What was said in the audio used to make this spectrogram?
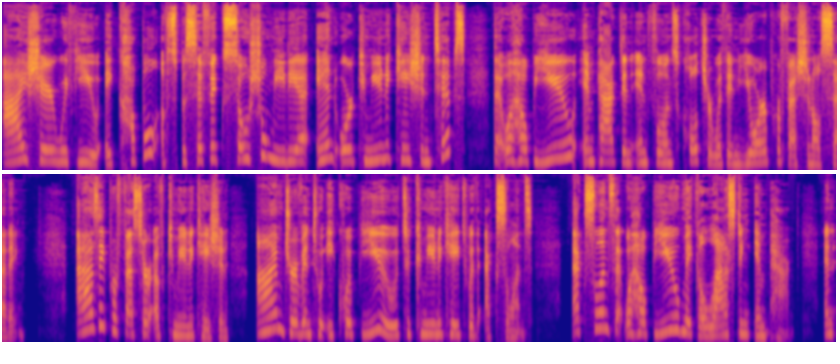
I share with you a couple of specific social media and or communication tips that will help you impact and influence culture within your professional setting. As a professor of communication, I'm driven to equip you to communicate with excellence. Excellence that will help you make a lasting impact and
